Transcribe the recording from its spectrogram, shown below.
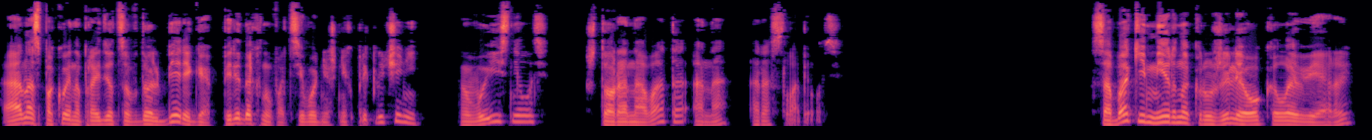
а она спокойно пройдется вдоль берега, передохнув от сегодняшних приключений, выяснилось, что рановато она расслабилась. Собаки мирно кружили около Веры,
